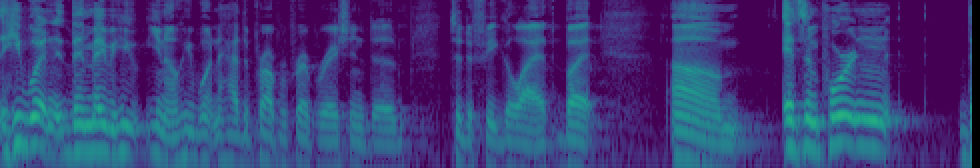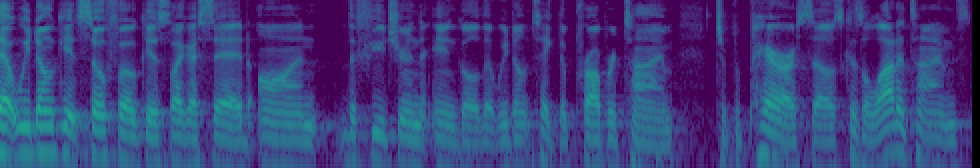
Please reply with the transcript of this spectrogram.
he wouldn't then maybe he you know he wouldn't have had the proper preparation to to defeat Goliath. But um, it's important that we don't get so focused, like I said, on the future and the end goal that we don't take the proper time to prepare ourselves. Because a lot of times,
